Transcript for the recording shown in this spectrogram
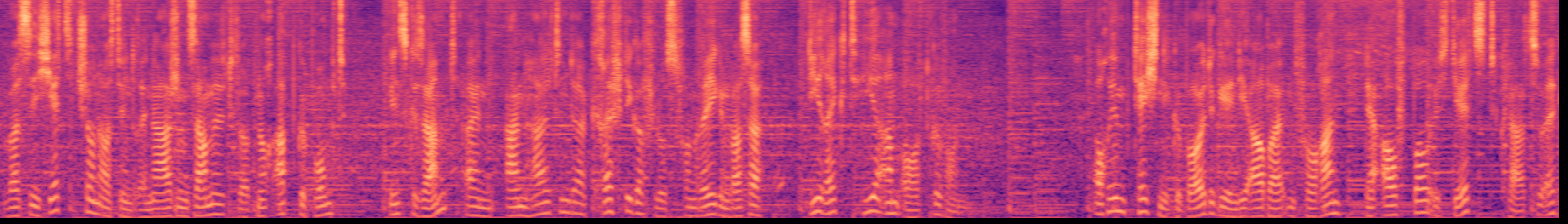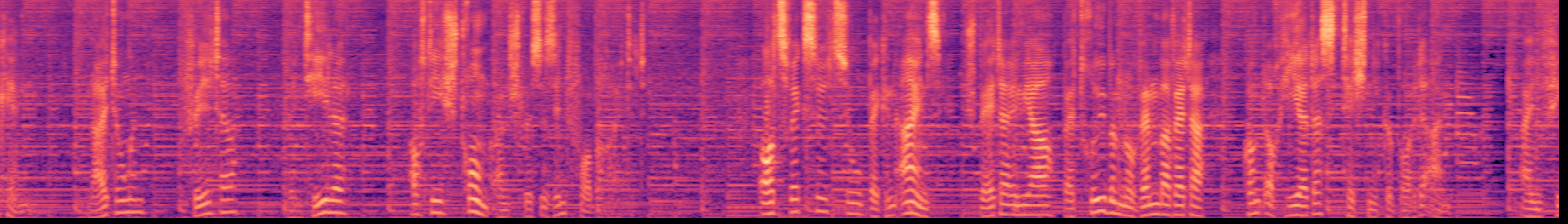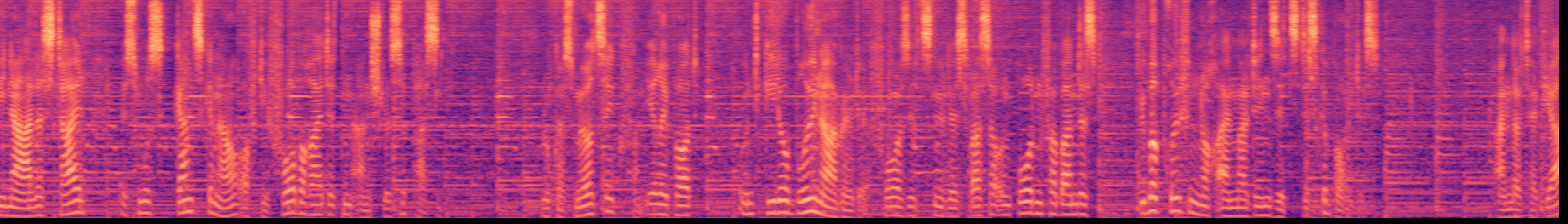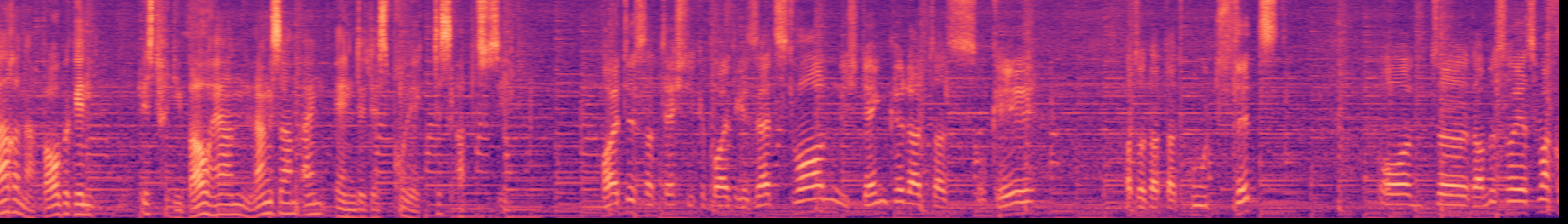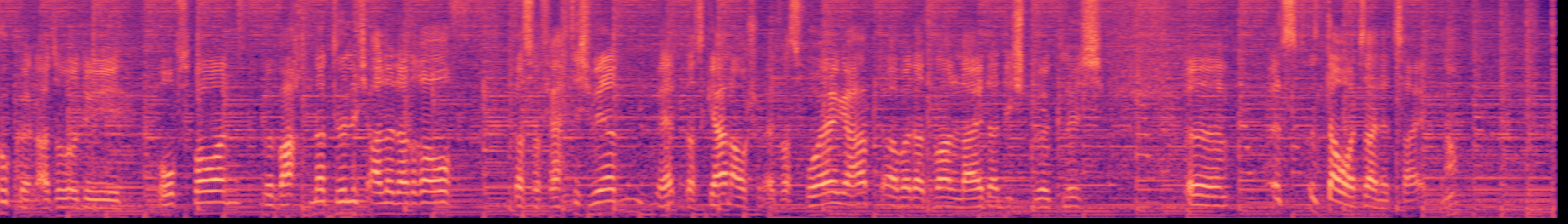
Was sich jetzt schon aus den Drainagen sammelt, wird noch abgepumpt. Insgesamt ein anhaltender, kräftiger Fluss von Regenwasser, direkt hier am Ort gewonnen. Auch im Technikgebäude gehen die Arbeiten voran. Der Aufbau ist jetzt klar zu erkennen. Leitungen, Filter, Ventile, auch die Stromanschlüsse sind vorbereitet. Ortswechsel zu Becken 1. Später im Jahr, bei trübem Novemberwetter, kommt auch hier das Technikgebäude an. Ein finales Teil, es muss ganz genau auf die vorbereiteten Anschlüsse passen. Lukas Mürzig von Irriport und Guido Brünagel, der Vorsitzende des Wasser- und Bodenverbandes, überprüfen noch einmal den Sitz des Gebäudes. Anderthalb Jahre nach Baubeginn ist für die Bauherren langsam ein Ende des Projektes abzusehen. Heute ist das Technikgebäude gesetzt worden. Ich denke, dass das okay, also dass das gut sitzt. Und äh, da müssen wir jetzt mal gucken. Also die Obstbauern, warten natürlich alle darauf, dass wir fertig werden. Wir hätten das gerne auch schon etwas vorher gehabt, aber das war leider nicht möglich. Äh, es, es, dauert seine Zeit. Ne?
